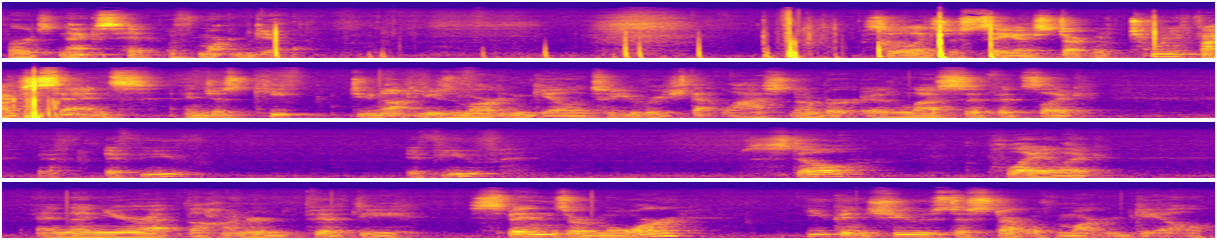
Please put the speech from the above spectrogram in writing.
for its next hit with Martingale. So let's just say I start with 25 cents and just keep, do not use martingale until you reach that last number, unless if it's like, if, if you've, if you've still play like, and then you're at the 150 spins or more, you can choose to start with martingale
